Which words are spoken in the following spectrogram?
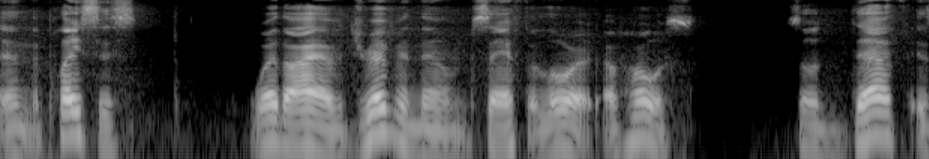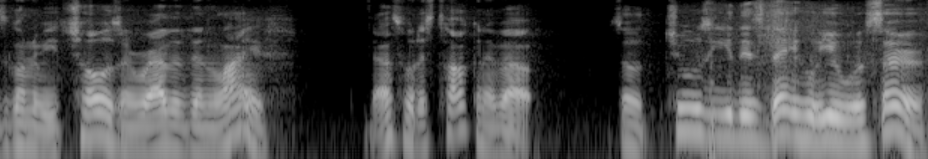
in the places whither I have driven them, saith the Lord of hosts. So death is going to be chosen rather than life. That's what it's talking about. So choose ye this day who you will serve.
